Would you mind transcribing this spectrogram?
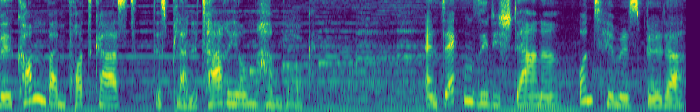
Willkommen beim Podcast des Planetarium Hamburg. Entdecken Sie die Sterne und Himmelsbilder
